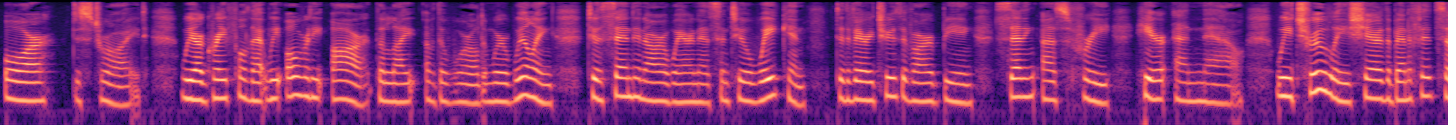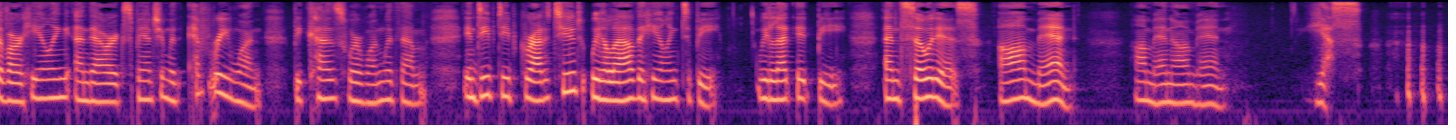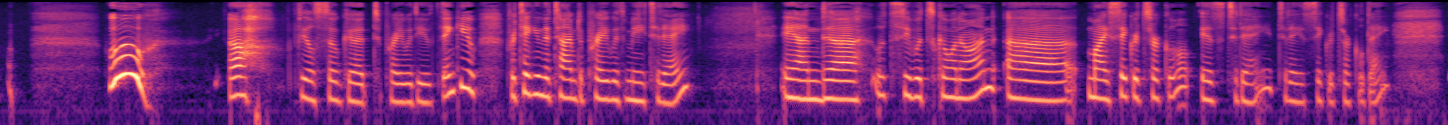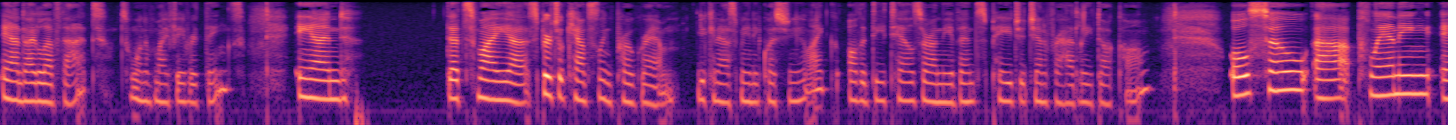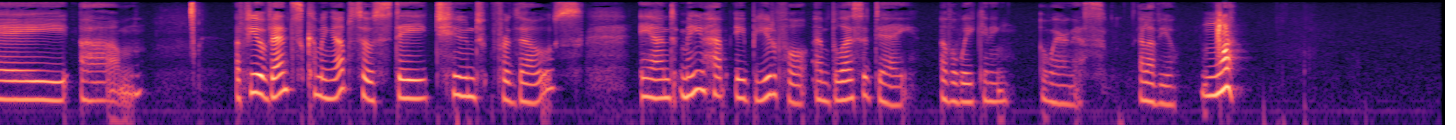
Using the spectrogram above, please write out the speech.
or destroyed. We are grateful that we already are the light of the world and we're willing to ascend in our awareness and to awaken to the very truth of our being, setting us free here and now. We truly share the benefits of our healing and our expansion with everyone because we're one with them. In deep, deep gratitude, we allow the healing to be. We let it be. And so it is. Amen. Amen. Amen. Yes. Woo! Ah, feels so good to pray with you. Thank you for taking the time to pray with me today. And uh, let's see what's going on. Uh, my sacred circle is today. Today is Sacred Circle Day. And I love that. It's one of my favorite things. And that's my uh, spiritual counseling program. You can ask me any question you like. All the details are on the events page at jenniferhadley.com. Also, uh, planning a um, a few events coming up, so stay tuned for those. And may you have a beautiful and blessed day of awakening awareness. I love you. Mwah!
